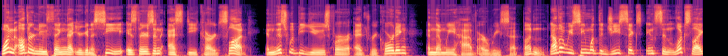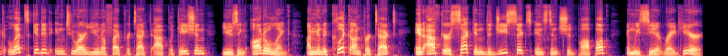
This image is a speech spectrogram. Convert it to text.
One other new thing that you're going to see is there's an SD card slot, and this would be used for edge recording and then we have our reset button. Now that we've seen what the G6 Instant looks like, let's get it into our UniFi Protect application using AutoLink. I'm going to click on Protect, and after a second, the G6 Instant should pop up, and we see it right here.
